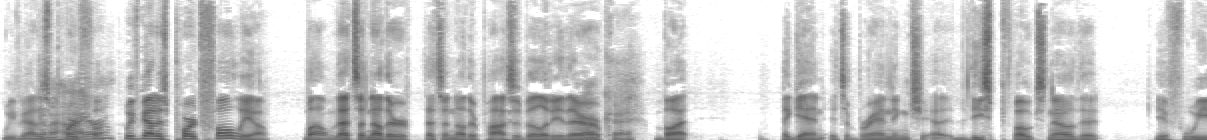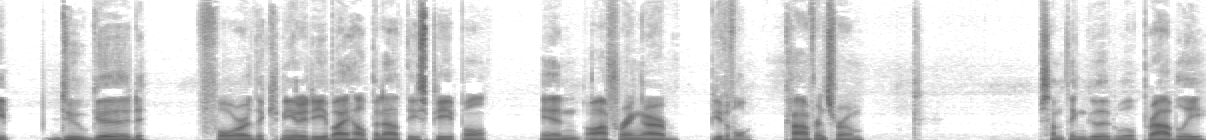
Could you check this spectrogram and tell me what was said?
we've got his Gonna hire portfolio. We've got his portfolio. Well, that's another that's another possibility there. Okay. But again, it's a branding. Ch- uh, these folks know that if we do good for the community by helping out these people and offering our beautiful conference room, something good will probably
